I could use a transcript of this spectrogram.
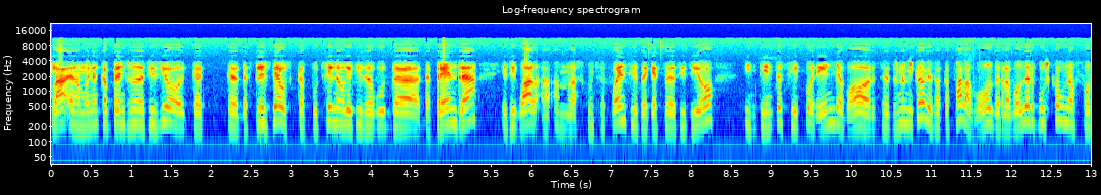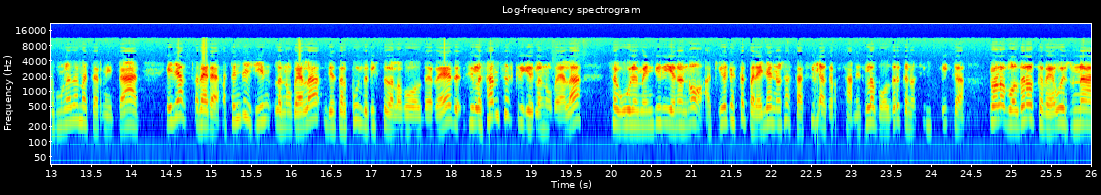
clar, en el moment en què prens una decisió que, que després veus que potser no haguessis hagut de, de prendre, és igual, amb les conseqüències d'aquesta decisió, intenta ser coherent llavors. És una mica és el que fa la Boulder. La Boulder busca una fórmula de maternitat. Ella, a veure, estem llegint la novel·la des del punt de vista de la Boulder. Eh? Si la Sam s'escrigués la novel·la, segurament diria, no, no, aquí aquesta parella no s'està filagrassant, és la Boulder que no s'implica. Però la Boulder el que veu és una,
